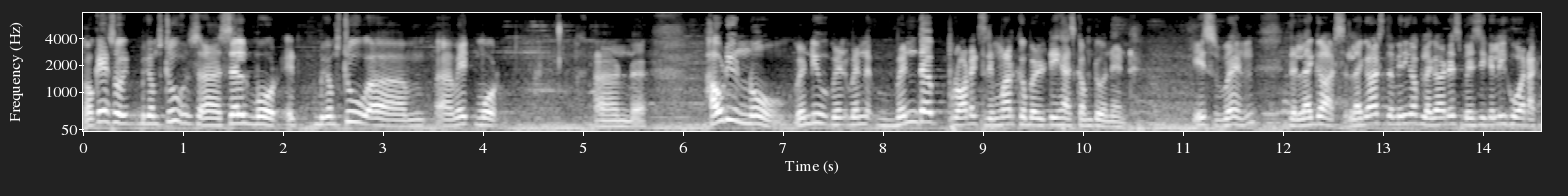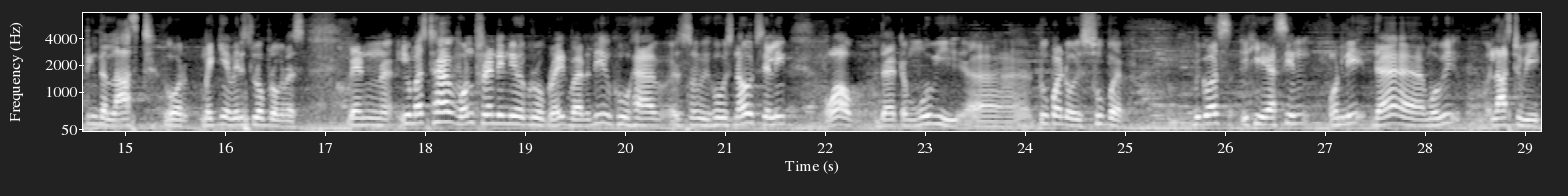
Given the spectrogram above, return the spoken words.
okay? So it becomes to uh, sell more. It becomes to um, uh, make more and uh, how do you know when do you when, when when the product's remarkability has come to an end? Is when the laggards laggards the meaning of laggard is basically who are acting the last who are making a very slow progress. When you must have one friend in your group right Bharati, who have so who is now telling wow that movie uh, 2.0 is super because he has seen only the uh, movie last week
